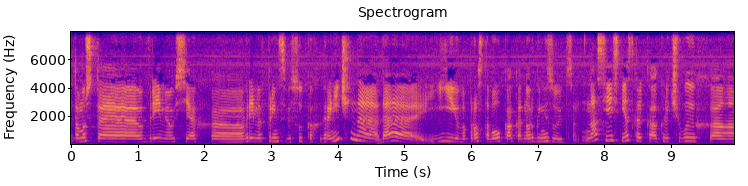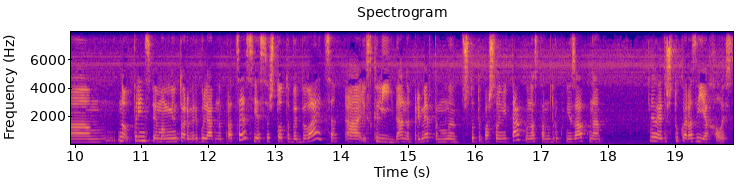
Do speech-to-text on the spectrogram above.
потому что время у всех, э, время, в принципе, в сутках ограничено, да, и вопрос того, как оно организуется. У нас есть несколько ключевых, э, ну, в принципе, мы мониторим регулярно процесс, если что-то выбивается э, из колеи, да, например, там что-то пошло не так, у нас там вдруг внезапно эта штука разъехалась.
